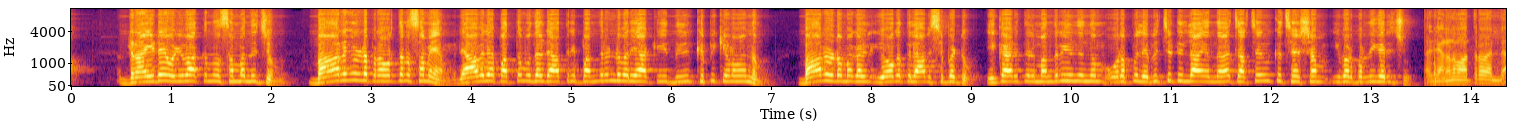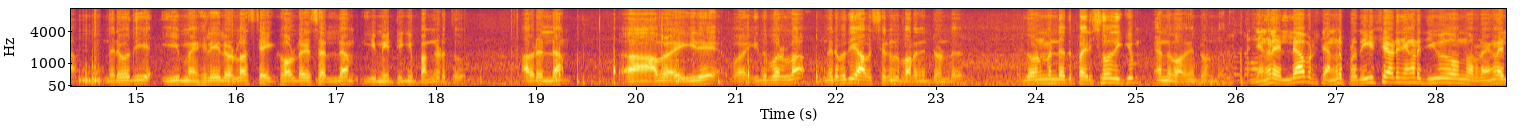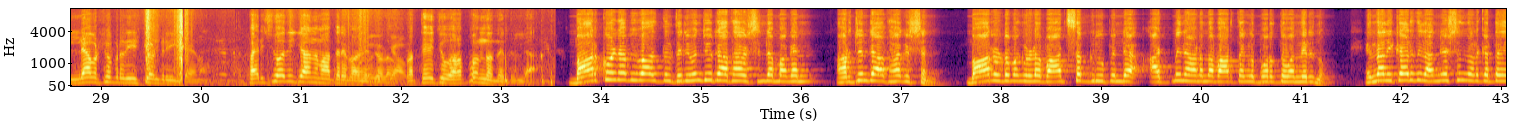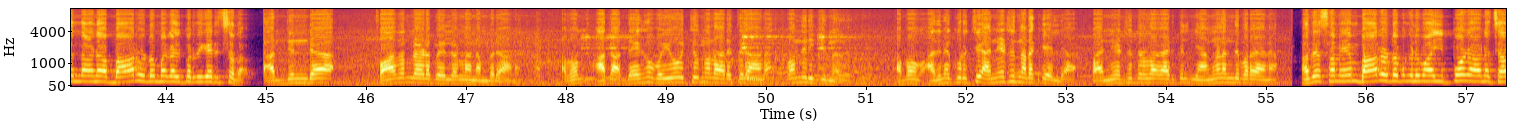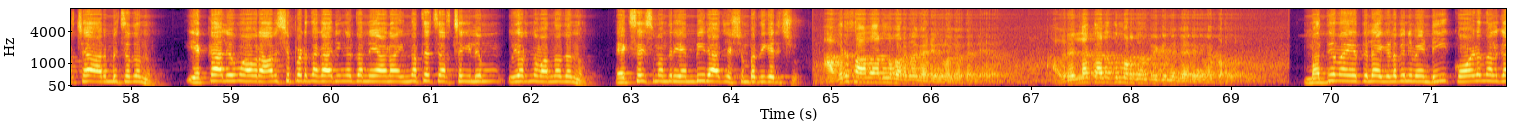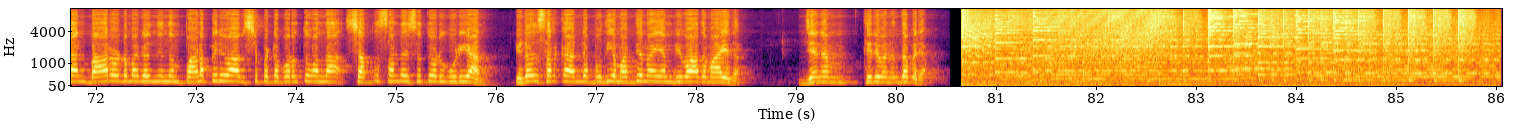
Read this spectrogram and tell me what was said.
ഡ്രൈഡേ ഒഴിവാക്കുന്നത് സംബന്ധിച്ചും ബാറുകളുടെ പ്രവർത്തന സമയം രാവിലെ പത്ത് മുതൽ രാത്രി പന്ത്രണ്ട് വരെയാക്കി ദീർഘിപ്പിക്കണമെന്നും ബാർ ഉടമകൾ യോഗത്തിൽ ആവശ്യപ്പെട്ടു. ഇക്കാര്യത്തിൽ മന്ത്രിയിൽ നിന്നും ഉറപ്പ് ലഭിച്ചിട്ടില്ല എന്ന് ചർച്ചകൾക്ക് ശേഷം ഇവർ പ്രതികരിച്ചു. ഞങ്ങൾ മാത്രമല്ല നിരവധി ഈ മേഖലയിലുള്ള സ്റ്റേക്ക് ഹോൾഡേഴ്സ് എല്ലാം ഈ മീറ്റിംഗിൽ പങ്കെടുത്തു. അവരെല്ലാം ഇതേ ഇതുപോലുള്ള നിരവധി ആവശ്യങ്ങൾ പറഞ്ഞിട്ടുണ്ട്. ഗവൺമെന്റ് അത് പരിശോധിക്കും എന്ന് പറഞ്ഞിട്ടുണ്ട്. ഞങ്ങൾ എല്ലാ വർഷവും ഞങ്ങൾ പ്രതീക്ഷയാണ് ഞങ്ങളുടെ ജീവിതം എന്ന് പറഞ്ഞാൽ ഞങ്ങൾ എല്ലാ വർഷവും പ്രതീക്ഷിച്ചുകൊണ്ടിരിക്കുകയാണ്. പരിശോധിക്കാമെന്ന് മാത്രമേ പറഞ്ഞിട്ടുള്ളൂ. പ്രത്യേകിച്ച് ഉറപ്പൊന്നും തന്നിട്ടില്ല. ബാർക്കോഴ വിവാദത്തിൽ തിരുവഞ്ചൂർ രാധാകൃഷ്ണന്റെ മകൻ അർജുൻ രാധാകൃഷ്ണൻ ബാർ ഉടമകളുടെ വാട്സപ്പ് ഗ്രൂപ്പിന്റെ അഡ്മിൻ ആണെന്ന വാർത്തകൾ പുറത്തു വന്നിരുന്നു. എന്നാൽ ഇക്കാര്യത്തിൽ അന്വേഷണം നടക്കട്ടെ എന്നാണ് ബാർ ഉടമകൾ പ്രതികരിച്ചത്. അർജുന്റെ ഫാദറിലയുടെ പേരിലുള്ള നമ്പറാണ് അപ്പം അത് അദ്ദേഹം ഉപയോഗിച്ചു എന്നുള്ള തരത്തിലാണ് വന്നിരിക്കുന്നത്. അപ്പം അതിനെക്കുറിച്ച് അന്വേഷണം നടക്കുകയില്ല. അപ്പം അന്വേഷണത്തിലുള്ള കാര്യത്തിൽ ഞങ്ങൾ എന്ത് പറയാനാ? അതേസമയം ബാർ ഉടമകളുമായി ഇപ്പോഴാണ് ചർച്ച ആരംഭിച്ചതെന്നും എക്കാലവും അവർ ആവശ്യപ്പെടുന്ന കാര്യങ്ങൾ തന്നെയാണ് ഇന്നത്തെ ചർച്ചയിലും ഉയർന്നു വന്നതെന്നും എക്സൈസ് മന്ത്രി എം ബി രാജേഷും പ്രതികരിച്ചു. അവർ സാധാരണ പറയുന്ന കാര്യങ്ങളൊക്കെ തന്നെയാണ്. അവരെല്ലാ കാലത്തും പറഞ്ഞുകൊണ്ടിരിക്കുന്ന കാര്യങ്ങളെ പറഞ്ഞു. മദ്യനയത്തിലെ ഇളവിന് വേണ്ടി കോഴ നൽകാൻ ബാർ ഉടമകളിൽ നിന്നും പണപ്പിരിവ് ആവശ്യപ്പെട്ട് പുറത്തു വന്ന ശബ്ദ സന്ദേശത്തോടു കൂടിയാണ് ഇടത് സർക്കാരിന്റെ പുതിയ മദ്യനയം വിവാദമായത്. ജനം തിരുവനന്തപുരം.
